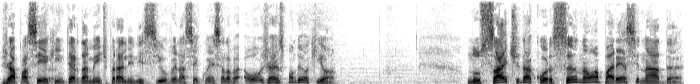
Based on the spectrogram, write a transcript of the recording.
Já passei aqui internamente para a Aline Silva e na sequência ela vai. Oh, já respondeu aqui, ó. No site da Corsan não aparece nada.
